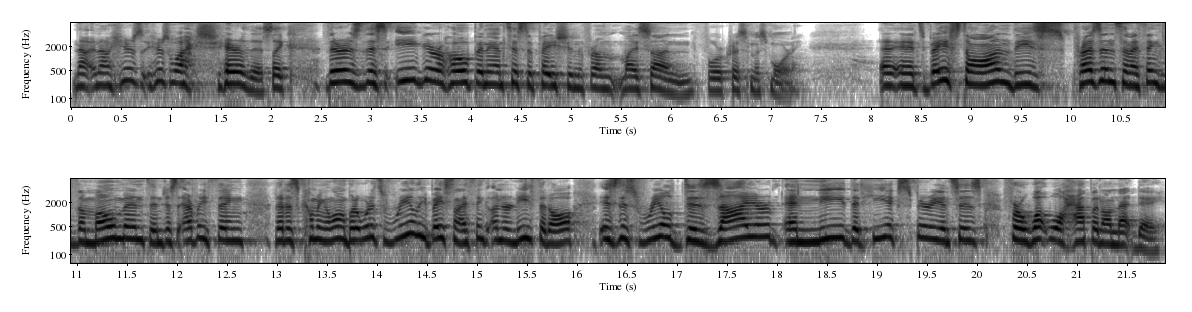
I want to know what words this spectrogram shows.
Now, now here's, here's why I share this. Like, there is this eager hope and anticipation from my son for Christmas morning. And, it's based on these presents and I think the moment and just everything that is coming along. But what it's really based on, I think, underneath it all, is this real desire and need that he experiences for what will happen on that day.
